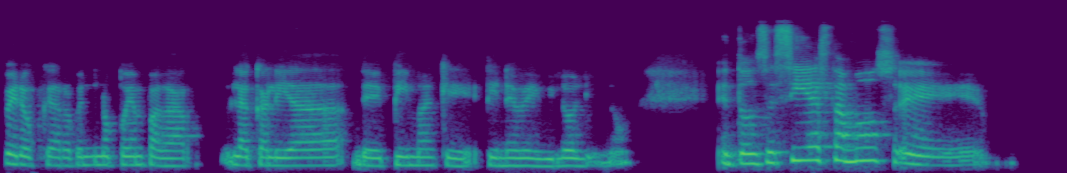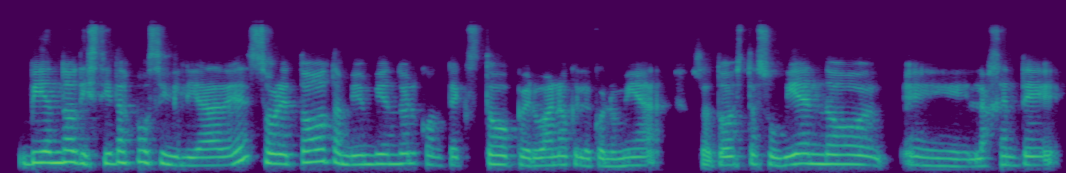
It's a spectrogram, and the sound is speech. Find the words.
pero que de repente no pueden pagar la calidad de Pima que tiene Baby Loli, ¿no? Entonces sí estamos eh, viendo distintas posibilidades, sobre todo también viendo el contexto peruano que la economía, o sea, todo está subiendo, eh, la gente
